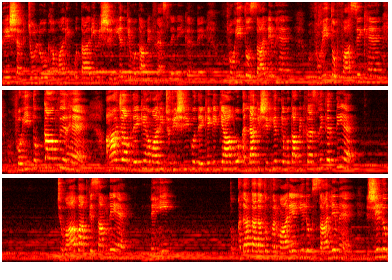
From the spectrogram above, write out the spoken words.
بے شک جو لوگ ہماری اتاری ہوئی شریعت کے مطابق فیصلے نہیں کرتے، وہی تو ظالم ہیں، وہی تو فاسق ہیں، وہی تو کافر ہیں۔ آج آپ دیکھیں، ہماری جوڈیشری کو دیکھیں کہ کیا وہ اللہ کی شریعت کے مطابق فیصلے کرتی ہے؟ جواب آپ کے سامنے ہے، نہیں۔ اللہ تعالیٰ تو فرما رہے ہیں، یہ لوگ ظالم ہیں، یہ لوگ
